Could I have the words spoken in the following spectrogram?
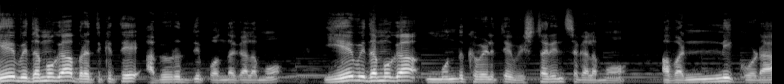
ఏ విధముగా బ్రతికితే అభివృద్ధి పొందగలమో ఏ విధముగా ముందుకు వెళితే విస్తరించగలమో అవన్నీ కూడా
